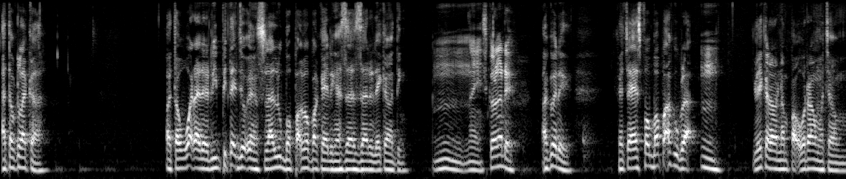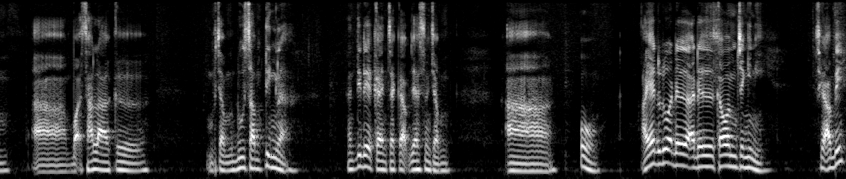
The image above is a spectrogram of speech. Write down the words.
Atau kelakar? Atau what are the repeated joke Yang selalu bapak kau pakai Dengan Zara-Zara That kind of thing Hmm nice. Korang ada? Aku ada. Macam as for bapak aku pula. Hmm. Jadi kalau nampak orang macam uh, Buat salah ke Macam do something lah. Nanti dia akan cakap just macam uh, Oh Ayah dulu ada ada kawan macam gini. Cakap habis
